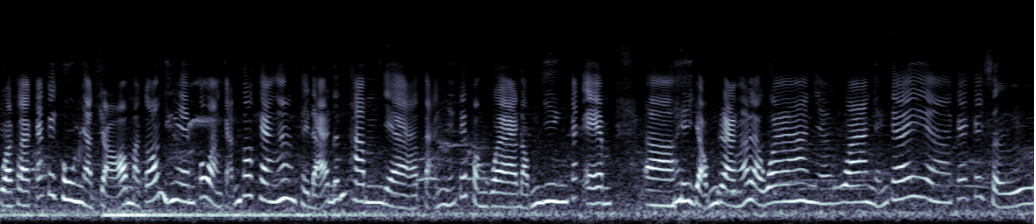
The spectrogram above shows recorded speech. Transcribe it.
hoặc là các cái khu nhà trọ mà có những em có hoàn cảnh khó khăn á, thì đã đến thăm và tặng những cái phần quà động viên các em. À, hy vọng rằng á, là qua qua những cái à, cái cái sự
